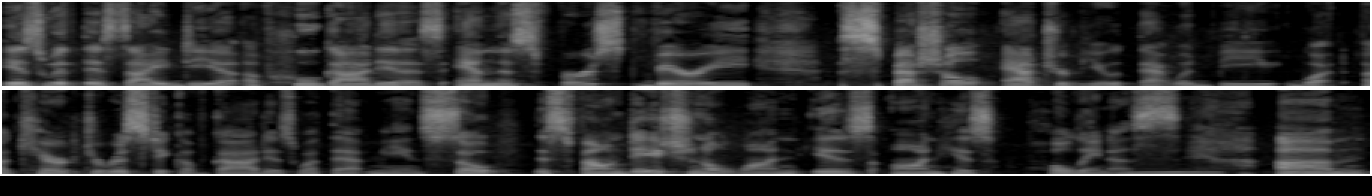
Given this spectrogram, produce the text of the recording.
is with this idea of who God is and this first very special attribute that would be what a characteristic of God is what that means. So this foundational one is on his holiness. Mm. Um,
